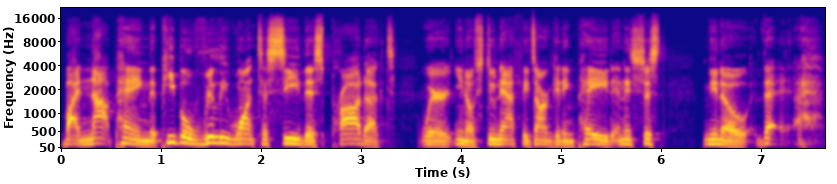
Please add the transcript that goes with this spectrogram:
by not paying, that people really want to see this product where you know student athletes aren't getting paid, and it's just you know that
